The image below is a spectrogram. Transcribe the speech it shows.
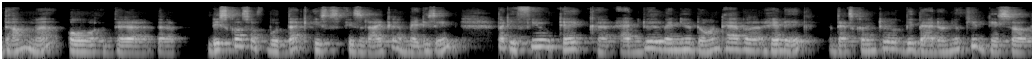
Dhamma or the, the discourse of Buddha is, is like a medicine. But if you take uh, Advil when you don't have a headache, that's going to be bad on your kidney. So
